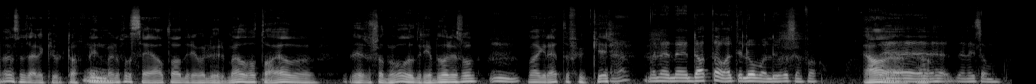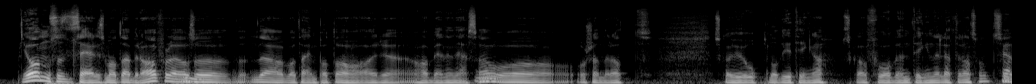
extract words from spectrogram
Det syns jeg er litt kult. da. For Mm. Innimellom så ser jeg at hun driver og lurer meg, og så tar jeg Jeg skjønner hva du driver med, liksom. Mm. Det er greit, det funker. Ja. Men en, en datter har alltid lov å lure sin far. Ja, ja, ja. Eh, Det er liksom Jo, men så ser jeg liksom at det er bra, for det er, også, Mm. det er bare tegn på at hun har, har ben i nesa, og, og skjønner at skal hun oppnå de tinga, skal få den tingen eller et eller annet sånt, så,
